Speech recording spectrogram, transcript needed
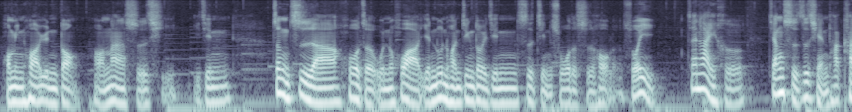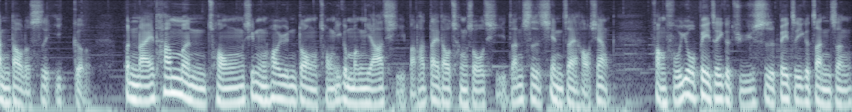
皇民化运动哦，那时期已经政治啊或者文化言论环境都已经是紧缩的时候了。所以在赖和将死之前，他看到的是一个。本来他们从新文化运动从一个萌芽期把它带到成熟期，但是现在好像仿佛又被这个局势、被这个战争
